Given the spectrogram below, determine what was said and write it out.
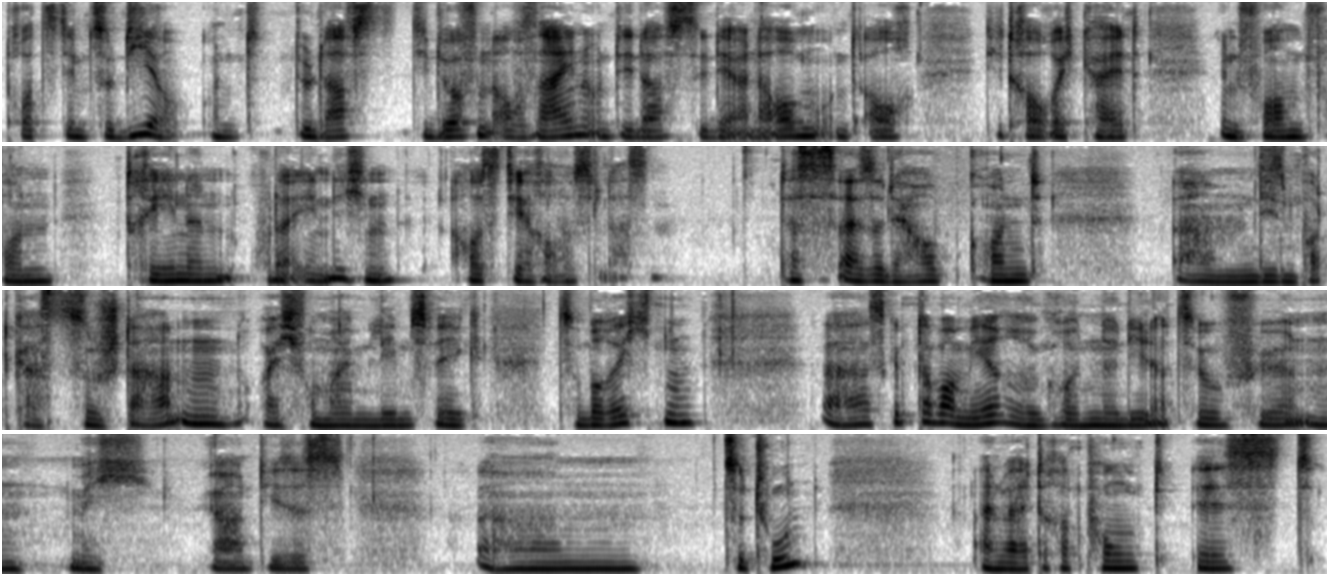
trotzdem zu dir und du darfst, die dürfen auch sein und die darfst du dir erlauben und auch die Traurigkeit in Form von Tränen oder ähnlichen aus dir rauslassen. Das ist also der Hauptgrund, ähm, diesen Podcast zu starten, euch von meinem Lebensweg zu berichten. Äh, es gibt aber mehrere Gründe, die dazu führen, mich ja dieses ähm, zu tun. Ein weiterer Punkt ist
